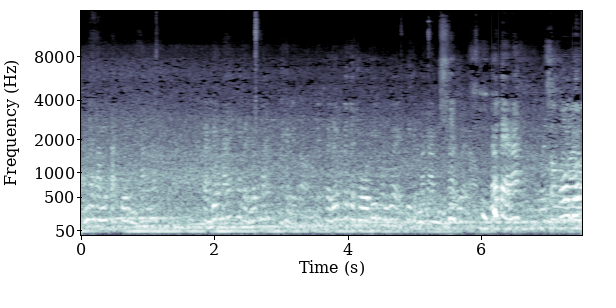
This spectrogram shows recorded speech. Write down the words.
อันนี้ทำไปตัดเยอะเหมือนกันนะตัดเยอะไหมให้ตัดเยอะไหม ไม่ต้องแต่ยศก็จะโชว์ที่นู่นด้วยที่สำนักงานมีด้วย แล้วแต่นะไม่ต้องโอ้ยศ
